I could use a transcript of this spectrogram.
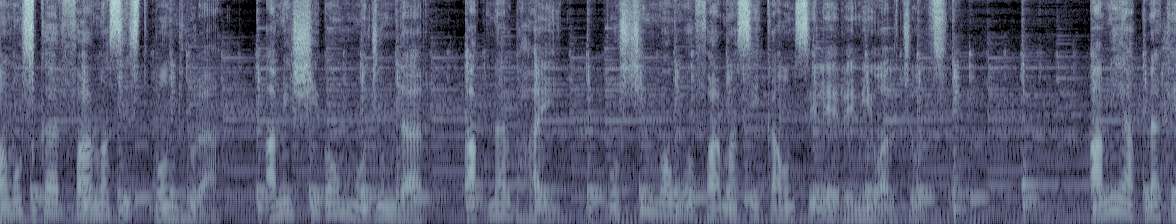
নমস্কার ফার্মাসিস্ট বন্ধুরা, আমি শিবম মজুমদার, আপনার ভাই, পশ্চিমবঙ্গ ফার্মাসি কাউন্সিলে রিনিউয়াল চলছে। আমি আপনাকে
